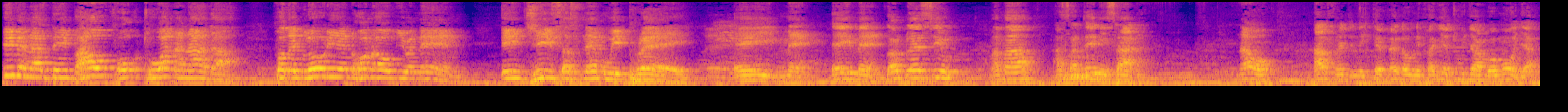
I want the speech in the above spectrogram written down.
even as they bow for, to one another for the glory and honor of your name. In Jesus' name we pray. Amen. Amen. God bless you. Mama, asanteni sana. Now, Alfred, nikipenda unifanyie tu jambo moja,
